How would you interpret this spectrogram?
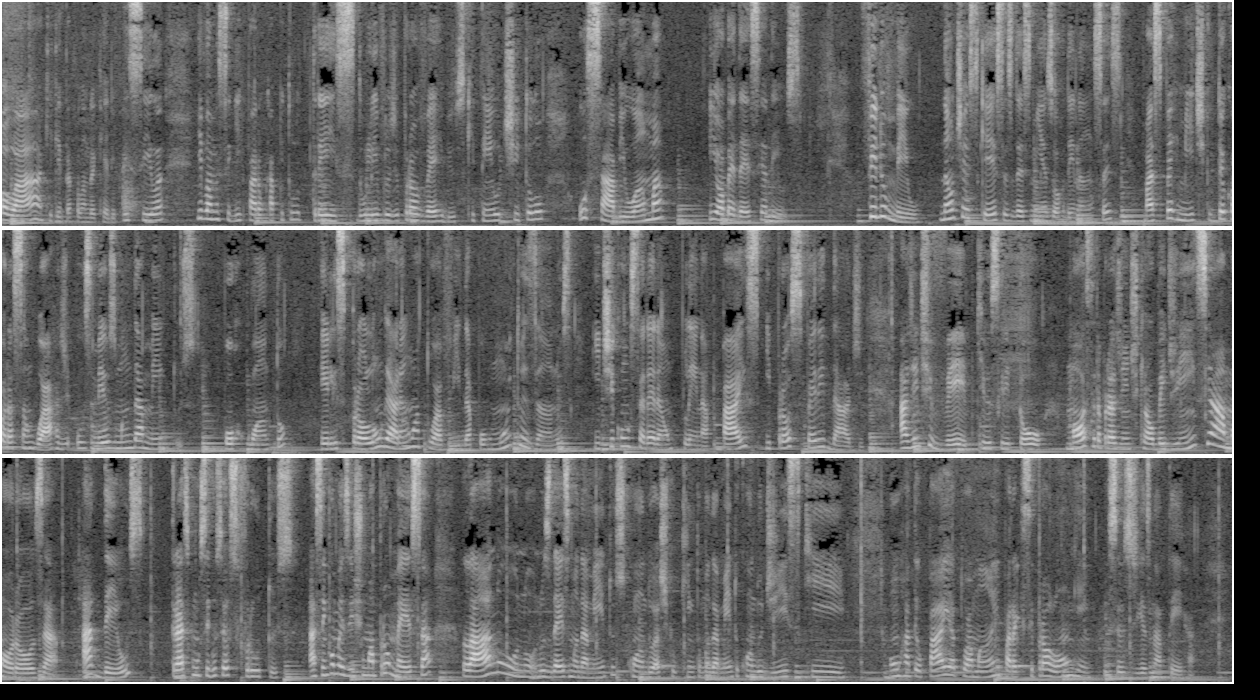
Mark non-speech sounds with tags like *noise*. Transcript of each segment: Olá, aqui quem está falando é Kelly Priscila e vamos seguir para o capítulo 3 do livro de Provérbios, que tem o título O sábio ama e obedece a Deus. Filho meu, não te esqueças das minhas ordenanças, mas permite que o teu coração guarde os meus mandamentos, porquanto eles prolongarão a tua vida por muitos anos e te concederão plena paz e prosperidade. A gente vê que o escritor mostra para a gente que a obediência amorosa a Deus traz consigo seus frutos. Assim como existe uma promessa lá no, no, nos Dez Mandamentos, quando acho que o quinto mandamento, quando diz que honra teu pai e a tua mãe para que se prolonguem os seus dias na terra.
